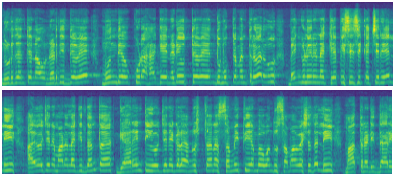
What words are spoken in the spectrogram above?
ನುಡಿದಂತೆ ನಾವು ನಡೆದಿದ್ದೇವೆ, ಮುಂದೆಯೂ ಕೂಡ ಹಾಗೆ ನಡೆಯುತ್ತೇವೆ ಎಂದು ಮುಖ್ಯಮಂತ್ರಿಯವರು ಬೆಂಗಳೂರಿನ ಕೆಪಿಸಿಸಿ ಕಚೇರಿಯಲ್ಲಿ ಆಯೋಜನೆ ಮಾಡಲಾಗಿದ್ದಂಥ ಗ್ಯಾರಂಟಿ ಯೋಜನೆಗಳ ಅನುಷ್ಠಾನ ಸಮಿತಿ ಎಂಬ ಒಂದು ಸಮಾವೇಶದಲ್ಲಿ ಮಾತನಾಡಿದ್ದಾರೆ.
